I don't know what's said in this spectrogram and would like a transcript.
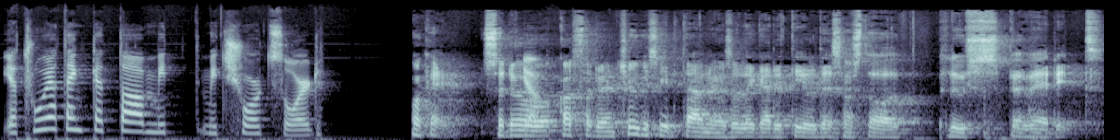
jag tror jag tänker ta mitt, mitt short sword. Okej, så då Ja. kastar du en 20-sidig tärning och så lägger du till det som står plus bredvid ditt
